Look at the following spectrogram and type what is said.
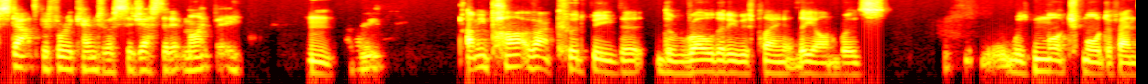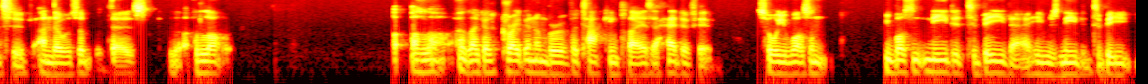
stats before he came to us suggested it might be. Mm. I, mean, I mean, part of that could be that the role that he was playing at Lyon was was much more defensive, and there was a there's a lot a lot like a greater number of attacking players ahead of him, so he wasn't he wasn't needed to be there. He was needed to be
